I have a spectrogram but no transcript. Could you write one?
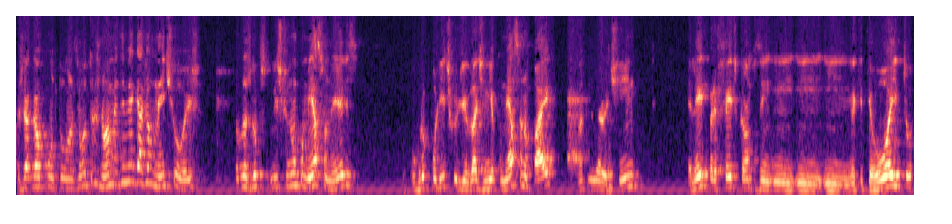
já, já ganhou contornos em outros nomes, mas inegavelmente hoje, todos os grupos políticos não começam neles. O grupo político de Vladimir começa no pai, Antônio Garotinho, eleito prefeito de Campos em, em, em 88,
